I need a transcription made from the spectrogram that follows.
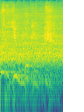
What are you looking at?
